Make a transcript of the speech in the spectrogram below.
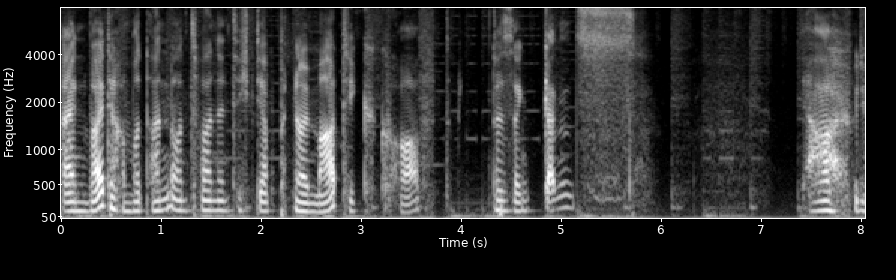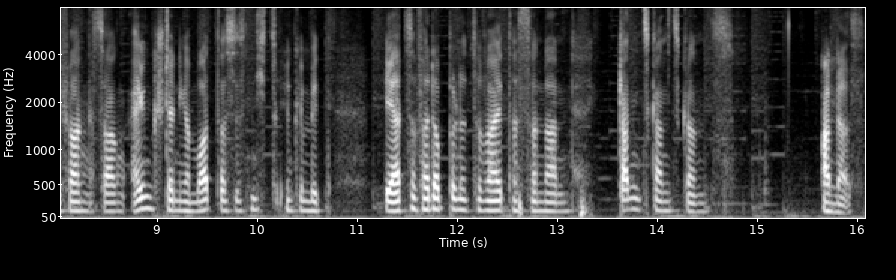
einen weiteren Mod an und zwar nennt sich der Pneumatikcraft. Das ist ein ganz, ja, würde ich sagen, eigenständiger Mod. Das ist nicht irgendwie mit Erzen verdoppeln und so weiter, sondern ganz, ganz, ganz anders.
